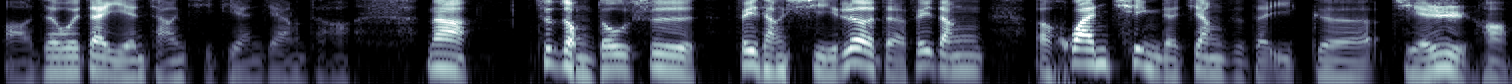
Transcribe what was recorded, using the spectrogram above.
啊，这会再延长几天这样子哈。那这种都是非常喜乐的、非常呃欢庆的这样子的一个节日哈。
